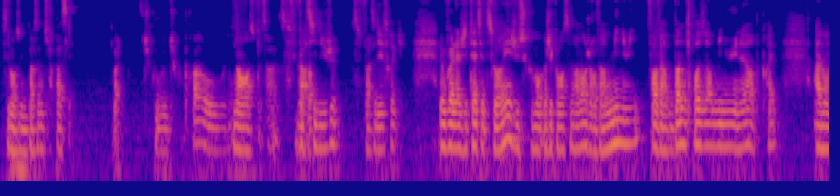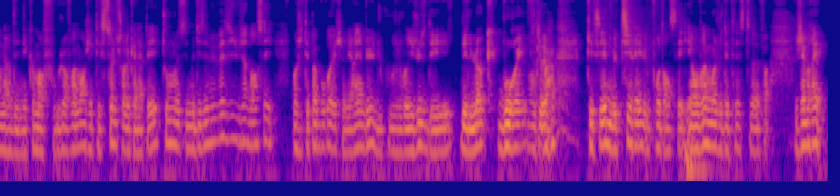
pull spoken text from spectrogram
C'est bon, c'est une personne qui repassait. Tu, cou- tu couperas ou... Non, c'est pas ça. Ça fait partie du jeu. Ça fait partie du truc. Donc voilà, j'étais à cette soirée. J'ai commencé vraiment genre vers minuit, enfin vers 23h, minuit, une heure à peu près, à m'emmerder, mais comme un fou. Genre vraiment, j'étais seul sur le canapé. Tout le monde me disait, mais vas-y, viens danser. Moi, j'étais pas bourré, j'avais rien bu. Du coup, je voyais juste des, des locks bourrés, tu vois, qui essayaient de me tirer pour danser. Et en vrai, moi, je déteste, euh, enfin, j'aimerais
